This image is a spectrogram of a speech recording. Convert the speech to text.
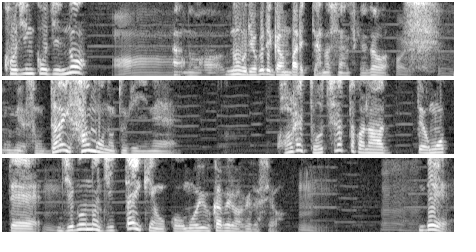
個人個人の、う。ああ。あの、能力で頑張れって話なんですけど、はい。もうね、その第3問の時にね、これどっちだったかなって思って、うん自分の実体験をこう思い浮かべるわけですよ。うん。うんで、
